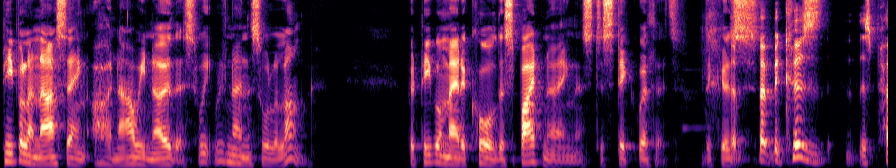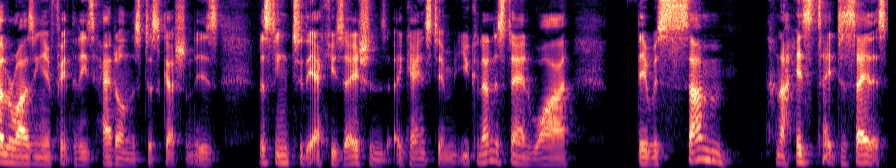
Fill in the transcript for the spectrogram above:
people are now saying, "Oh, now we know this. We, we've known this all along." But people made a call, despite knowing this, to stick with it because But because this polarizing effect that he's had on this discussion is listening to the accusations against him, you can understand why there was some and I hesitate to say this,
